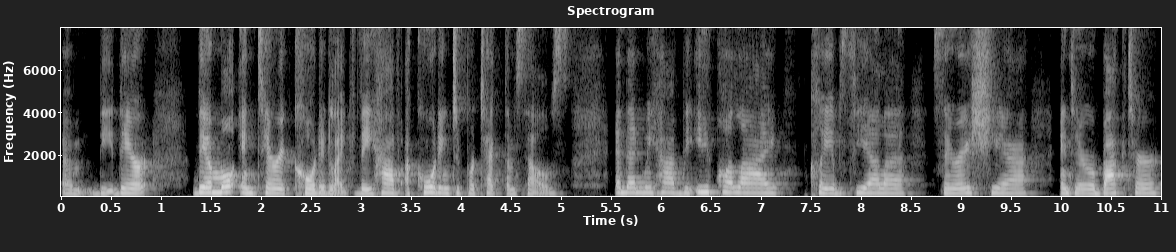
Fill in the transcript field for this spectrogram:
um, the they're they're more enteric coated, like they have a coating to protect themselves. And then we have the E. coli, Klebsiella, Serratia, Enterobacter,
